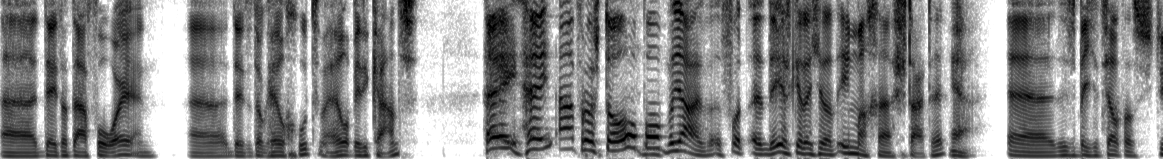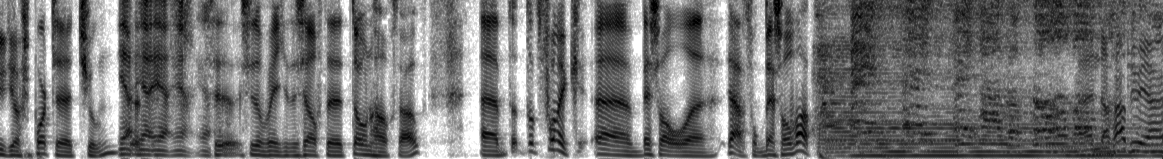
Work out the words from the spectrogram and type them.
eh, deed dat daarvoor. En eh, deed het ook heel goed, maar heel Amerikaans. Hey, hey, Afro, stop op. Ja, voor de eerste keer dat je dat in mag starten. Ja. Eh, het is een beetje hetzelfde als Studio Sport tune. Ja, ja, ja, ja, ja. Zit, zit een beetje dezelfde toonhoogte ook. Dat, dat vond ik best wel, ja, dat vond best wel wat. En daar gaat u weer.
